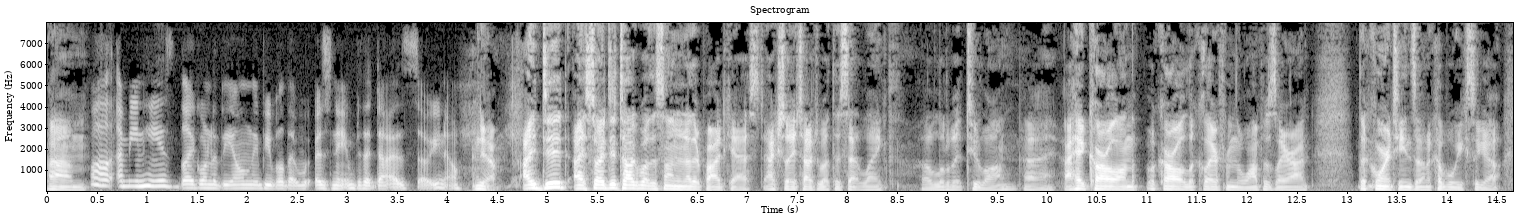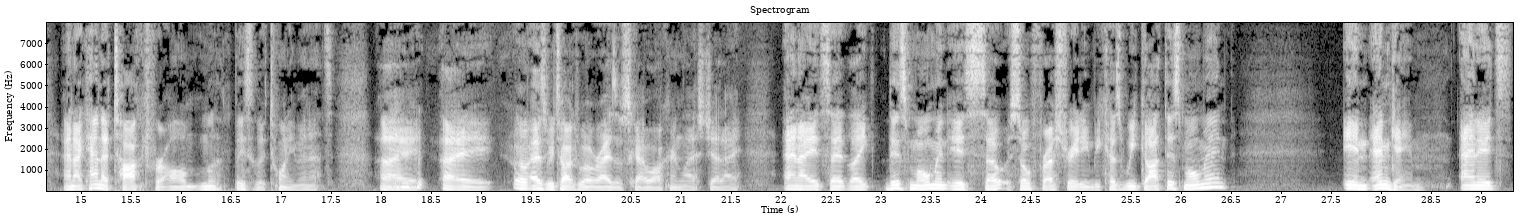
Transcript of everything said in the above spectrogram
Um Well, I mean, he is like one of the only people that is named that does. So you know, Yeah, I did. I so I did talk about this on another podcast. Actually, I talked about this at length, a little bit too long. Uh, I had Carl on the Carl Leclaire from the Wampus Lair on the quarantine zone a couple weeks ago, and I kind of talked for all basically twenty minutes. I I oh, as we talked about Rise of Skywalker and Last Jedi, and I had said like this moment is so so frustrating because we got this moment in Endgame, and it's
